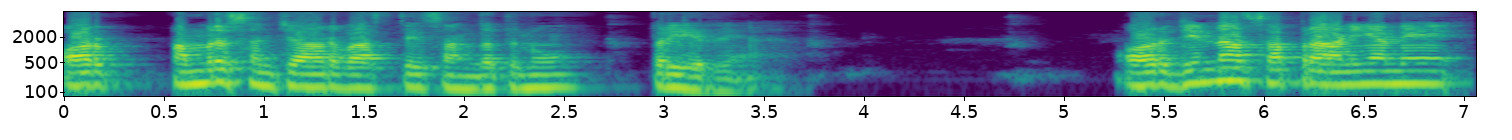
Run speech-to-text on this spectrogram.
ਔਰ ਅੰਮ੍ਰਿਤ ਸੰਚਾਰ ਵਾਸਤੇ ਸੰਗਤ ਨੂੰ ਪ੍ਰੇਰ ਰਿਹਾ ਔਰ ਜਿਨ੍ਹਾਂ ਸਭ ਪ੍ਰਾਣੀਆਂ ਨੇ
